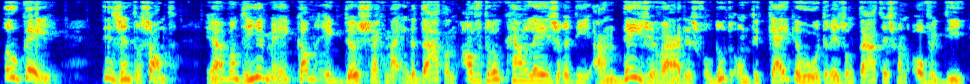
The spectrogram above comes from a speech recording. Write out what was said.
Oké, dit is interessant. Ja, want hiermee kan ik dus zeg maar inderdaad een afdruk gaan lezen die aan deze waardes voldoet om te kijken hoe het resultaat is van of ik die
